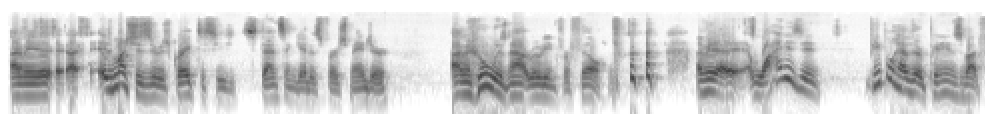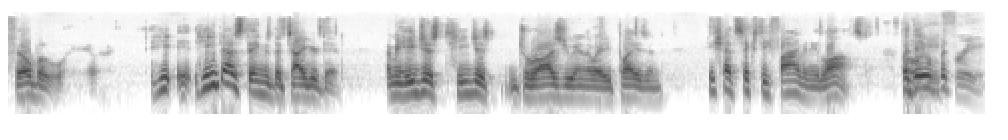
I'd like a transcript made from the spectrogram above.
I mean, as much as it was great to see Stenson get his first major, I mean, who was not rooting for Phil? I mean, uh, why does it? People have their opinions about Phil, but he he does things that Tiger did. I mean, he just he just draws you in the way he plays, and he shot sixty five and he lost. But they Bogey but free.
